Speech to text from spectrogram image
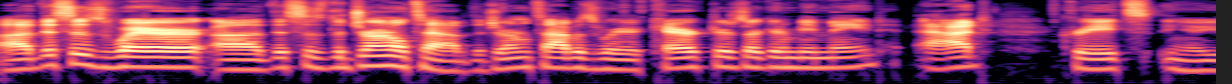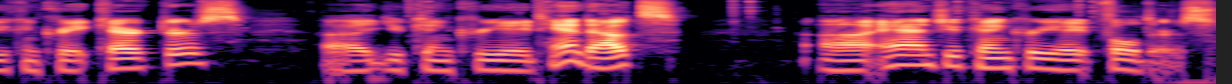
Uh, this is where, uh, this is the journal tab. The journal tab is where your characters are going to be made. Add creates, you know, you can create characters. Uh, you can create handouts. Uh, and you can create folders.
